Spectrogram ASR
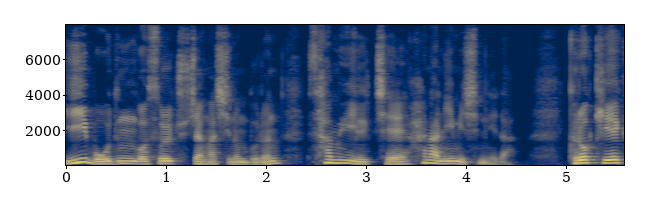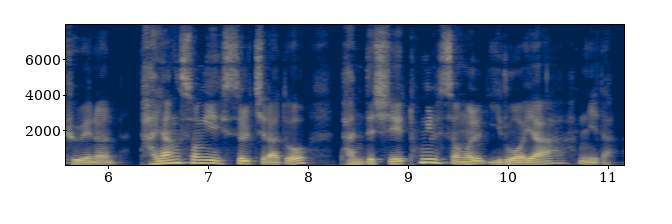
이 모든 것을 주장하시는 분은 삼위일체 하나님이십니다. 그렇기에 교회는 다양성이 있을지라도 반드시 통일성을 이루어야 합니다.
